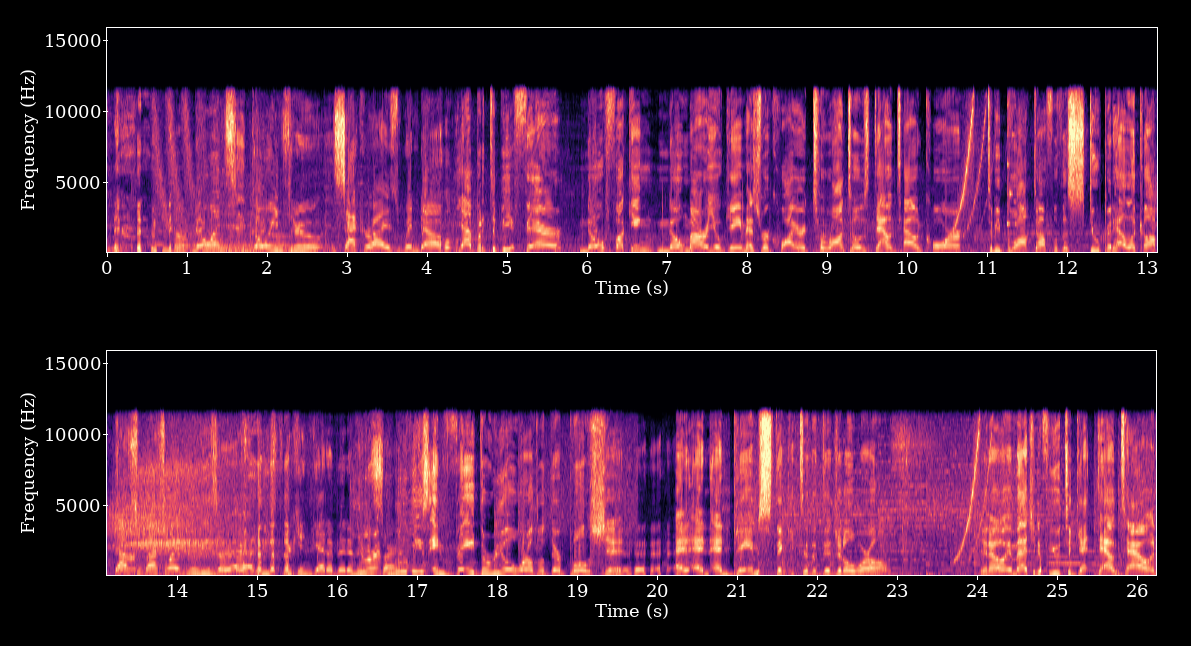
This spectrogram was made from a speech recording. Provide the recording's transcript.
no. No one's going through Sakurai's window. Yeah, but to be fair, no fucking no Mario game has required Toronto's downtown core to be blocked off with a stupid helicopter. That's that's why movies are at least you can get a bit of Your insight. movies invade the real world with their bullshit, and, and and games stick it to the digital world. You know, imagine if you to get downtown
